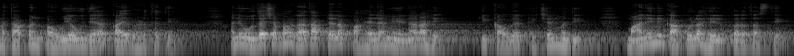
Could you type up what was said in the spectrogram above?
आता आपण पाहूया उद्या काय घडतं ते. आणि उद्याच्या भागात आपल्याला पाहायला मिळणार आहे की काव्या किचनमध्ये मानिनी काकूला हेल्प करत असते.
